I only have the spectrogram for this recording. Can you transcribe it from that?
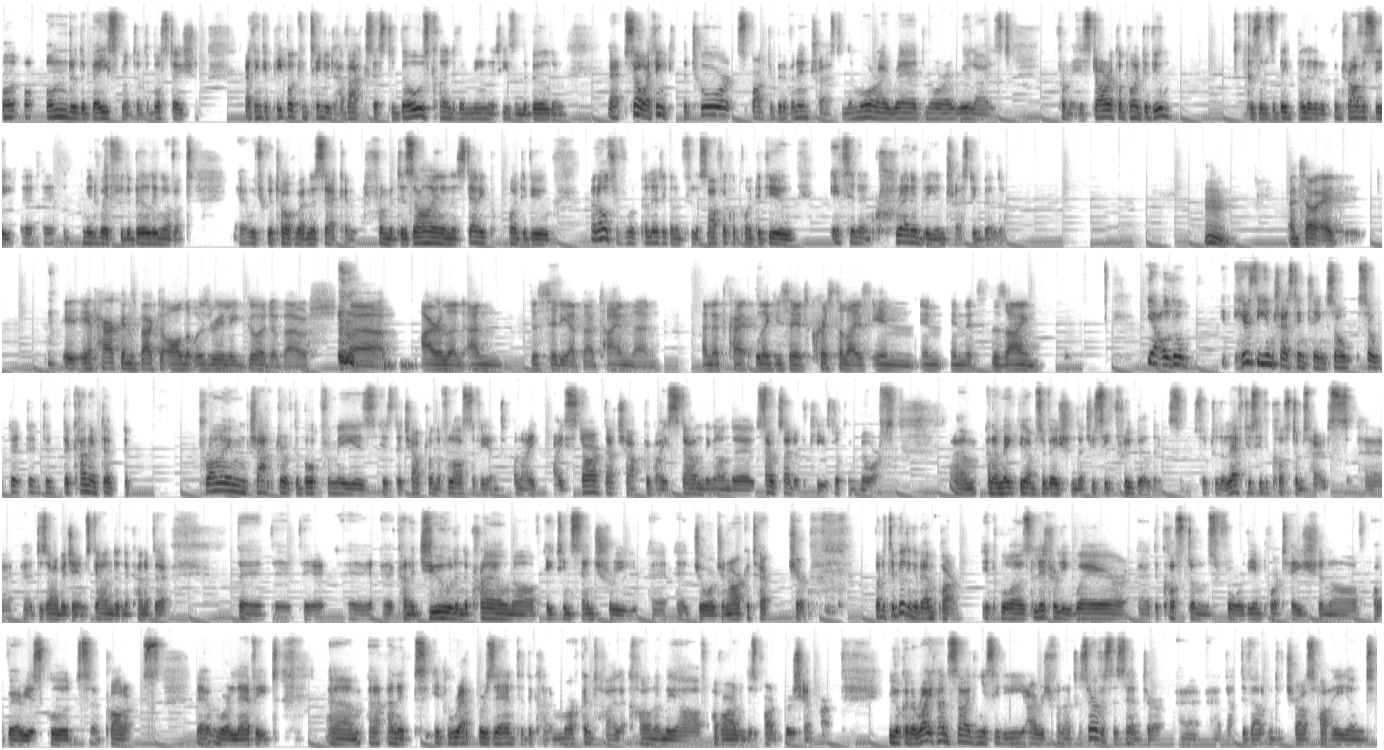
under the basement of the bus station. I think if people continue to have access to those kind of amenities in the building, uh, so I think the tour sparked a bit of an interest, and the more I read, the more I realised, from a historical point of view, because there was a big political controversy uh, uh, midway through the building of it, uh, which we could talk about in a second. From a design and aesthetic point of view, and also from a political and philosophical point of view, it's an incredibly interesting building. Hmm. And so it it, it harkens back to all that was really good about uh, Ireland and the city at that time then. And it's kind of, like you say it's crystallized in in in its design. Yeah although here's the interesting thing. So so the, the, the kind of the, the, prime chapter of the book for me is is the chapter on the philosophy. And, and I, I start that chapter by standing on the south side of the quays looking north. Um, and I make the observation that you see three buildings. So to the left, you see the Customs House, uh, uh, designed by James Gandon, the kind of the the, the, the uh, uh, kind of jewel in the crown of 18th century uh, uh, Georgian architecture. But it's a building of empire. It was literally where uh, the customs for the importation of, of various goods and products uh, were levied. Um, and it, it represented the kind of mercantile economy of, of Ireland as part of the British Empire. You look on the right hand side and you see the Irish Financial Services Centre, that development of Charles Haughey and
